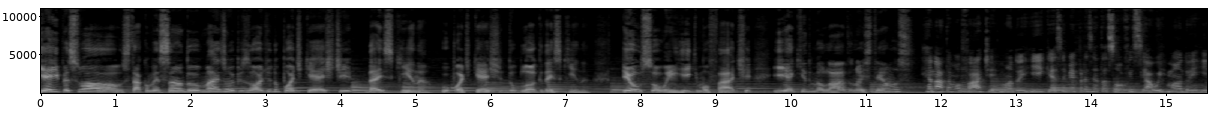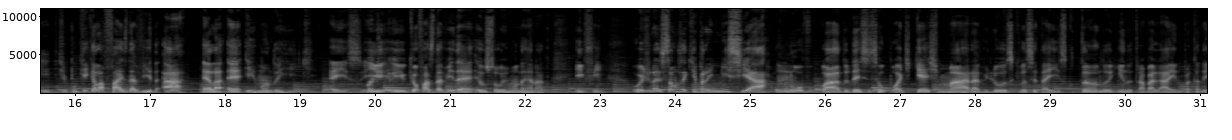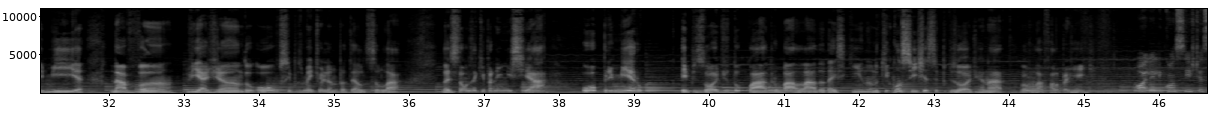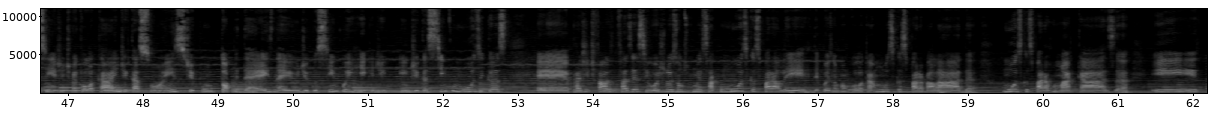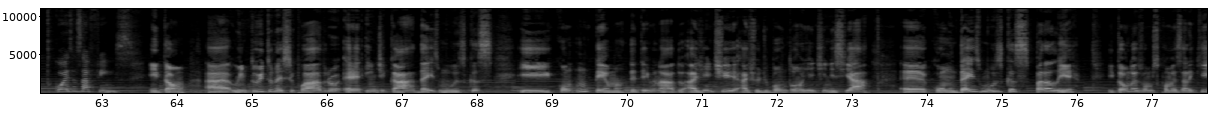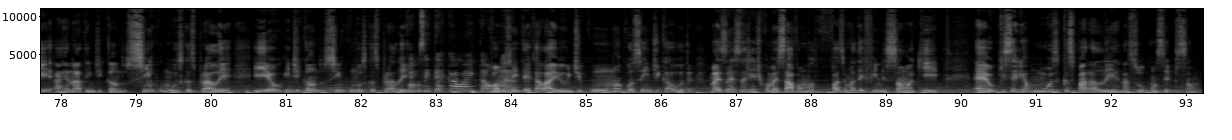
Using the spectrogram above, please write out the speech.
E aí, pessoal, está começando mais um episódio do podcast da Esquina, o podcast do blog da Esquina. Eu sou o Henrique Mofatti e aqui do meu lado nós temos Renata Mofatti, irmã do Henrique. Essa é a minha apresentação oficial, irmã do Henrique. Tipo, o que, que ela faz da vida? Ah, ela é irmã do Henrique. É isso. E, e, o que eu faço da vida é eu sou o irmão da Renata. Enfim, hoje nós estamos aqui para iniciar um novo quadro desse seu podcast maravilhoso que você está aí escutando, indo trabalhar, indo para academia, na van, viajando ou simplesmente olhando para a tela do celular. Nós estamos aqui para iniciar o primeiro episódio do quadro Balada da Esquina. No que consiste esse episódio, Renata? Vamos lá, fala pra gente. Olha, ele consiste assim, a gente vai colocar indicações, tipo um top 10, né? Eu indico 5, o Henrique indica 5 músicas é, pra gente fazer assim. Hoje nós vamos começar com músicas para ler, depois nós vamos colocar músicas para balada, músicas para arrumar a casa e coisas afins. Então, o intuito nesse quadro é indicar 10 músicas e com um tema determinado. A gente achou de bom tom a gente iniciar é, com 10 músicas para ler. Então nós vamos começar aqui, a Renata indicando 5 músicas para ler e eu indicando 5 músicas para ler. Vamos intercalar então, Vamos né? intercalar, eu indico uma, você indica outra. Mas antes da gente começar, vamos fazer uma definição aqui. É, o que seria músicas para ler na sua concepção?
